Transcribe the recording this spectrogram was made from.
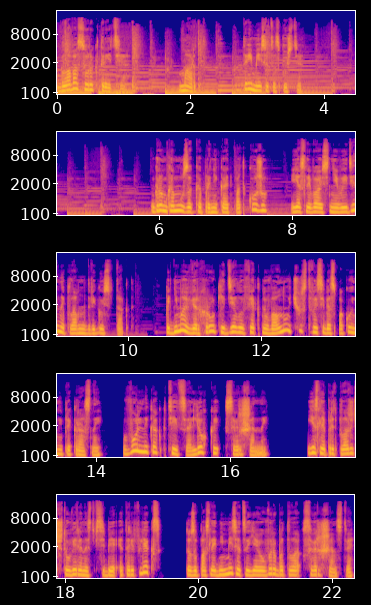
Глава 43. Март. Три месяца спустя. Громкая музыка проникает под кожу, я сливаюсь с ней воедино и плавно двигаюсь в такт. Поднимаю вверх руки, делаю эффектную волну, чувствуя себя спокойной и прекрасной. Вольной, как птица, легкой, совершенной. Если предположить, что уверенность в себе — это рефлекс, то за последние месяцы я ее выработала в совершенстве.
